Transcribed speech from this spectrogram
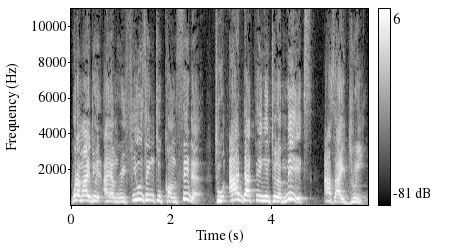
What am I doing? I am refusing to consider to add that thing into the mix as I dream.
